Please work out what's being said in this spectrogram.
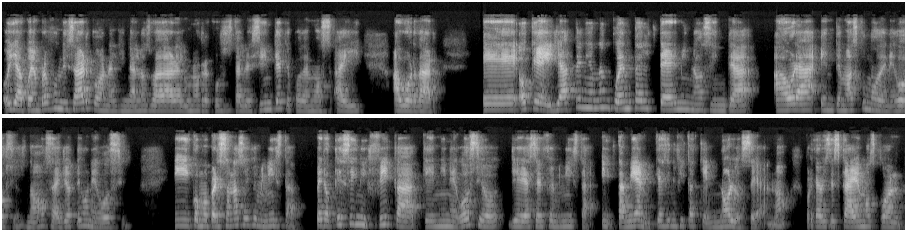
o ya pueden profundizar con, al final nos va a dar algunos recursos tal vez Cintia que podemos ahí abordar. Eh, ok, ya teniendo en cuenta el término, Cintia, ahora en temas como de negocios, ¿no? O sea, yo tengo negocio y como persona soy feminista, pero ¿qué significa que mi negocio llegue a ser feminista? Y también, ¿qué significa que no lo sea, ¿no? Porque a veces caemos con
